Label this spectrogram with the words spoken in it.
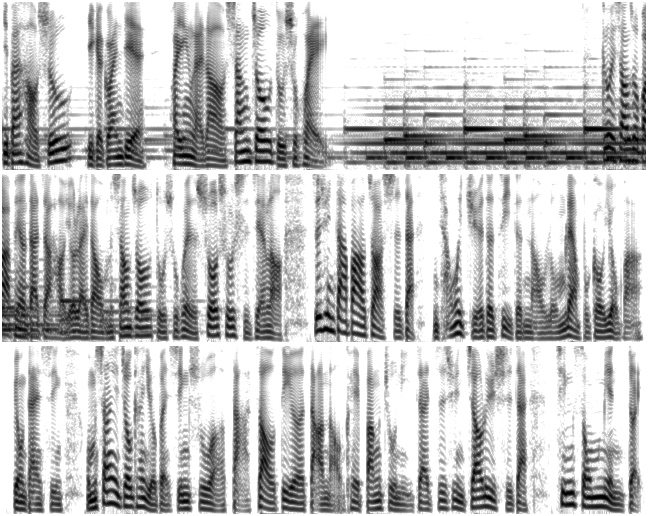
一本好书，一个观点，欢迎来到商周读书会。各位商周吧朋友，大家好，又来到我们商周读书会的说书时间了。资讯大爆炸时代，你常会觉得自己的脑容量不够用吗？不用担心，我们商业周刊有本新书啊，打造第二大脑，可以帮助你在资讯焦虑时代轻松面对。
